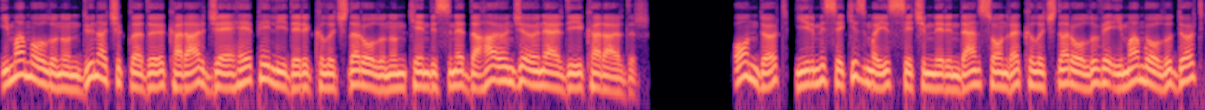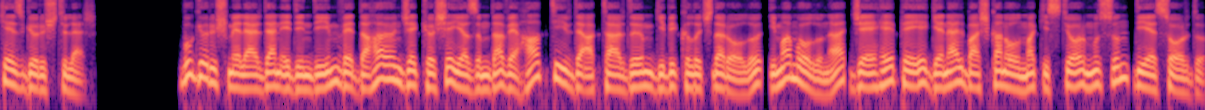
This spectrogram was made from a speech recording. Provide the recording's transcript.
İmamoğlu'nun dün açıkladığı karar CHP lideri Kılıçdaroğlu'nun kendisine daha önce önerdiği karardır. 14-28 Mayıs seçimlerinden sonra Kılıçdaroğlu ve İmamoğlu dört kez görüştüler. Bu görüşmelerden edindiğim ve daha önce köşe yazımda ve Halk TV'de aktardığım gibi Kılıçdaroğlu, İmamoğlu'na, CHP'ye genel başkan olmak istiyor musun, diye sordu.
